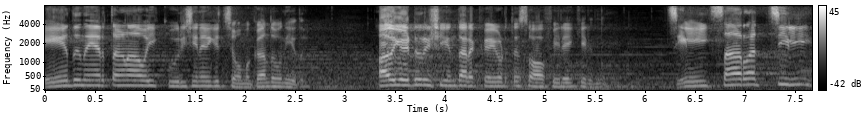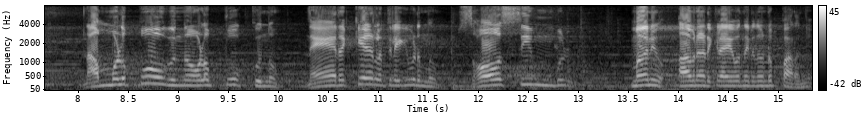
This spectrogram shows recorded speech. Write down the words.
ഏത് ആ ഈ കുരിശിനെ എനിക്ക് ചുമക്കാൻ തോന്നിയത്? അത് കേട്ട് ഋഷിയും തലക്കൈയെടുത്ത് സോഫയിലേക്ക് ഇരുന്നു. ചിൽസറച്ചിൽ സാറ ചിൽ നമ്മൾ പോകുന്നോളെ പോക്കുന്നു. നേരെ കേരളത്തിലേക്ക് വിടുന്നു. സോ സിമ്പിൾ മനു അവനടുക്കലായി വന്നിരുന്നുകൊണ്ട് പറഞ്ഞു.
